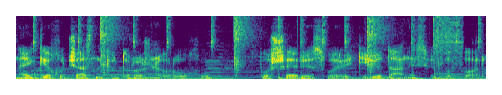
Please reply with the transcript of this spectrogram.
На яких учасників дорожнього руху поширює свою дію даний світлофор?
